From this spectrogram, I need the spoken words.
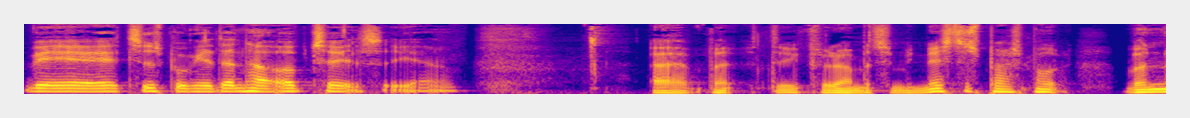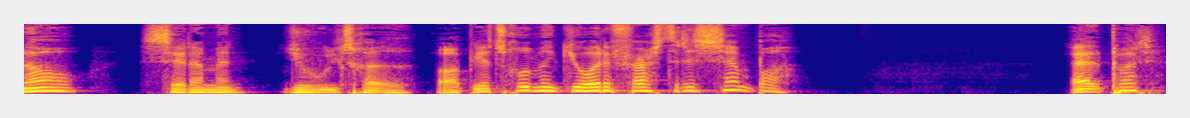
Ved tidspunktet af den her optagelse, ja. Uh, det fører mig til mit næste spørgsmål. Hvornår sætter man juletræet op? Jeg troede, man gjorde det 1. december. Albert?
